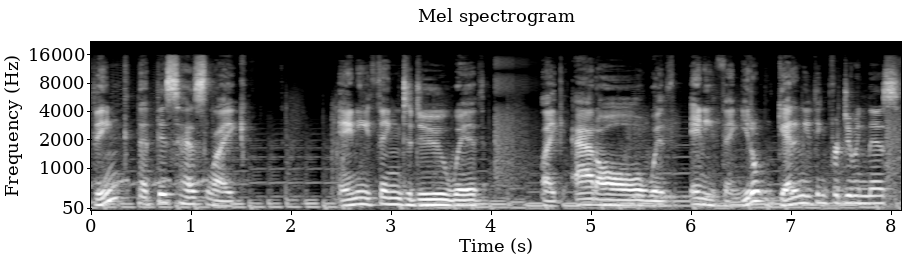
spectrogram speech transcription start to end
think that this has, like, anything to do with like at all with anything. You don't get anything for doing this.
